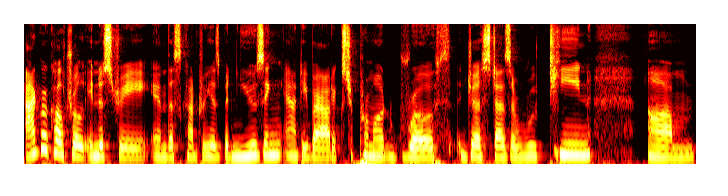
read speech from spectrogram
agricultural industry in this country has been using antibiotics to promote growth just as a routine um,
